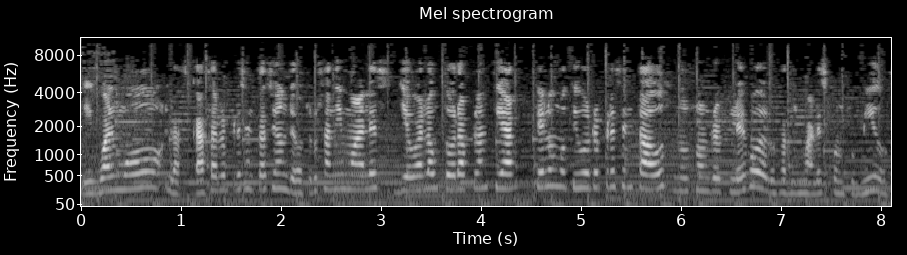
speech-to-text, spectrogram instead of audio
de igual modo, la escasa representación de otros animales lleva al autor a plantear que los motivos representados no son reflejo de los animales consumidos.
